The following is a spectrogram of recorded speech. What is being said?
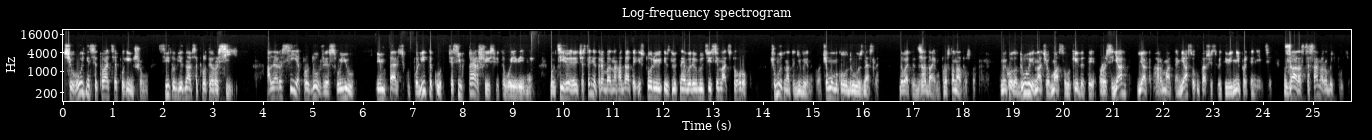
Сьогодні ситуація по-іншому. Світ об'єднався проти Росії, але Росія продовжує свою імперську політику часів Першої світової війни. Бо в цій е, частині треба нагадати історію із лютневої революції 17-го року. Чому вона тоді виникла? Чому Миколу II знесли? Давайте згадаємо просто-напросто. Микола II почав масово кидати росіян як гарматне м'ясо у першій світовій війні проти німців. Зараз це саме робить Путін.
